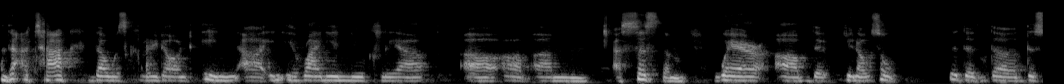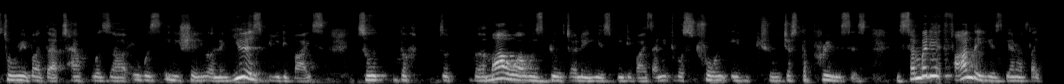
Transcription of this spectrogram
the attack that was carried out in uh, in iranian nuclear uh, um, um system where uh, the you know so the, the, the, story about that attack was uh, it was initially on a USB device. So the, the, the malware was built on a USB device and it was thrown into just the premises. And somebody found the USB and I was like,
